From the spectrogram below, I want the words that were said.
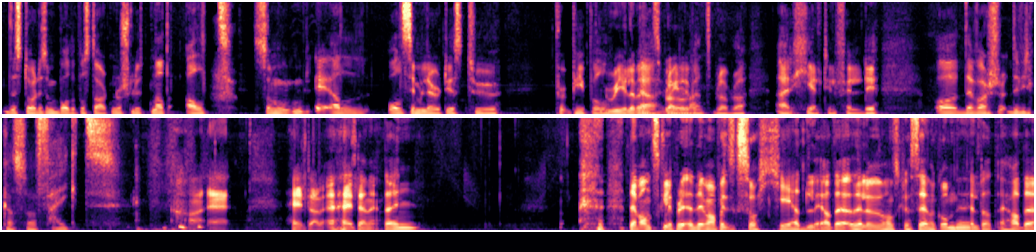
Det står liksom både på starten og slutten at alt som all, all similarities to people Real events, ja, bla, real bla. events, bla, bla, er helt tilfeldig. Og det, var så, det virka så feigt. Ja, helt ærlig. Helt enig. Det er, en det er vanskelig, for det var faktisk så kjedelig at det, det er vanskelig å si noe om det i det hele tatt. Jeg hadde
